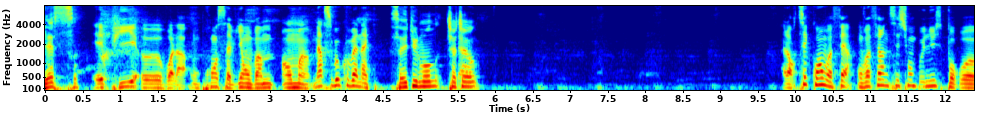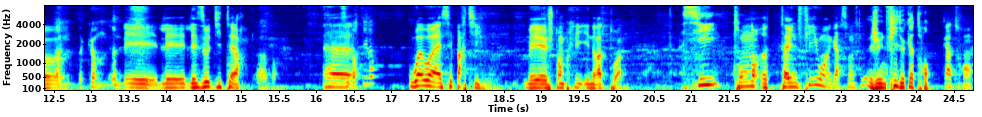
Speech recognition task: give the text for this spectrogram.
Yes. Et puis voilà, on prend sa vie en, en main. Merci beaucoup Vanak. Salut tout le monde. ciao. ciao. Alors, tu sais quoi, on va faire On va faire une session bonus pour euh, ah, les, les, les, auditeurs. Ah, euh, c'est parti là? Ouais, ouais, c'est parti. Mais je t'en prie, hydrate-toi. Si ton, euh, t'as une fille ou un garçon? J'ai une fille de 4 ans. 4 ans.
